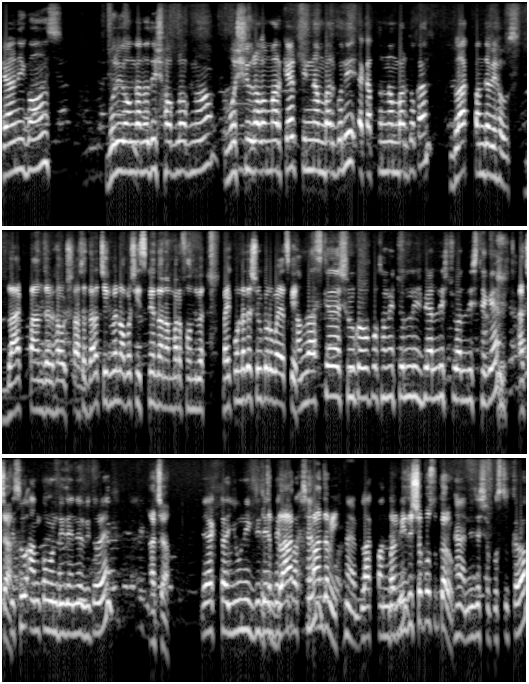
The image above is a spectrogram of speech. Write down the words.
কেরানীগঞ্জ বুড়িগঙ্গা নদী সংলগ্ন মশিউর আলম মার্কেট তিন নাম্বার গলি একাত্তর নাম্বার দোকান black Punjabi house. Black Punjabi house. আচ্ছা যারা চিনবেন অবশ্যই স্ক্রিনে দেওয়া নাম্বার ফোন দিবেন। ভাই কোনটা দিয়ে শুরু করব ভাই আজকে? আমরা আজকে শুরু করব প্রথমে চল্লিশ বিয়াল্লিশ চুয়াল্লিশ থেকে আচ্ছা। কিছু আনকমন ডিজাইনের ভিতরে। আচ্ছা। এই একটা ইউনিক ডিজাইন দেখতে ব্ল্যাক পাচ্ছেন। পাঞ্জাবি? হ্যাঁ ব্ল্যাক মানে পাঞ্জাবি। নিজস্ব প্রস্তুত করো হ্যাঁ নিজস্ব প্রস্তুতকারক।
